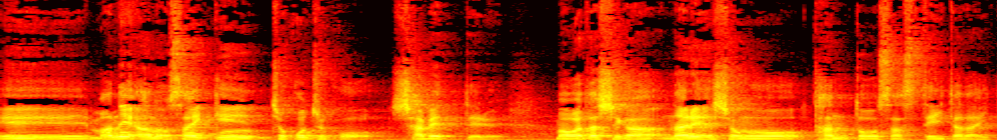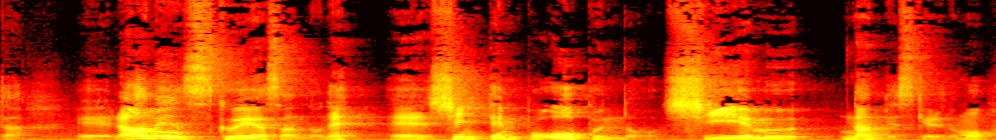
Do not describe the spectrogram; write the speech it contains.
えまあね、あの最近ちょこちょこ喋ってる、まあ、私がナレーションを担当させていただいた、えーラーメンスクエアさんのね、えー新店舗オープンの CM なんですけれども。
